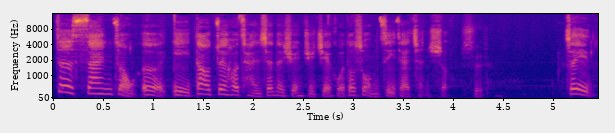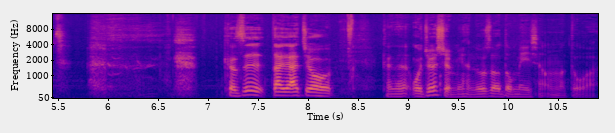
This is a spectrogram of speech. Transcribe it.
这三种恶意到最后产生的选举结果都是我们自己在承受。是，所以，可是大家就可能，我觉得选民很多时候都没想那么多啊，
